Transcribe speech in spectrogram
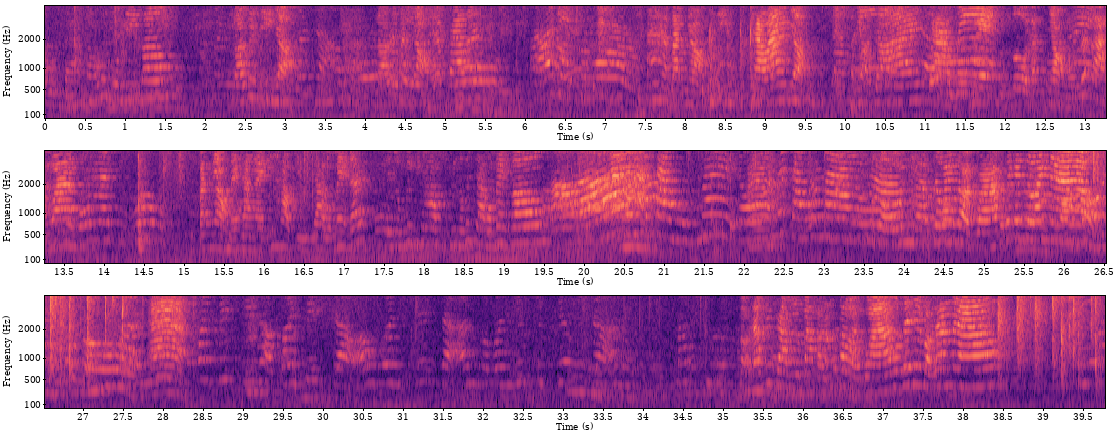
chào buổi sáng. Nói về điều gì không? Nói về gì nhở nói về bạn nhỏ làm sao đấy? À bạn nhỏ đi. Chào ai nhở bạn nhỏ chào ai? Chào bố mẹ. Đúng rồi, bạn nhỏ này rất là ngoan. Bạn nhỏ này hàng ngày đi học thì chào bố mẹ đấy. Thế chúng mình đi học chúng mình có biết chào bố mẹ không à châu anh giỏi quá có thích cái châu anh nào à bảo đăng thích chào nhiều bạn bảo đăng giỏi quá một tay bên bảo đăng nào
